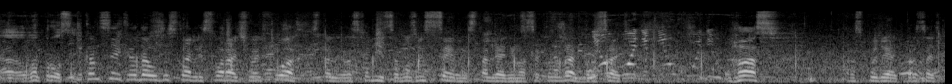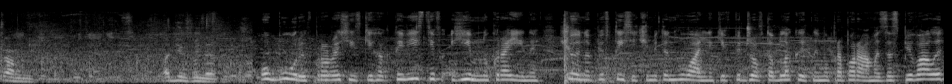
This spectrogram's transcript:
э, вопросы. В конце, когда уже стали сворачивать флаг, стали расходиться возле сцены, стали они нас окружать, Не бросать уходим, не уходим. газ, распылять, бросать камни. Один из меня. Обурив проросійських активістів гімн України. Щойно півтисячі мітингувальників під жовто-блакитними прапорами заспівали,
